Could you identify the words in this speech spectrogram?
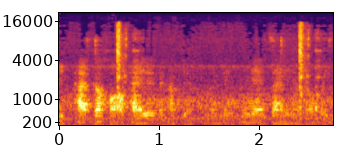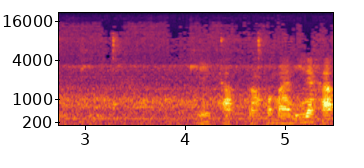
ผิดพลาดก็ขออภัยด้วยนะครับเดี๋ยวไม่ไม่แน่ใจนะต้องไปดูอีกทีโอเคครับก็ประมาณนี้นะครับ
